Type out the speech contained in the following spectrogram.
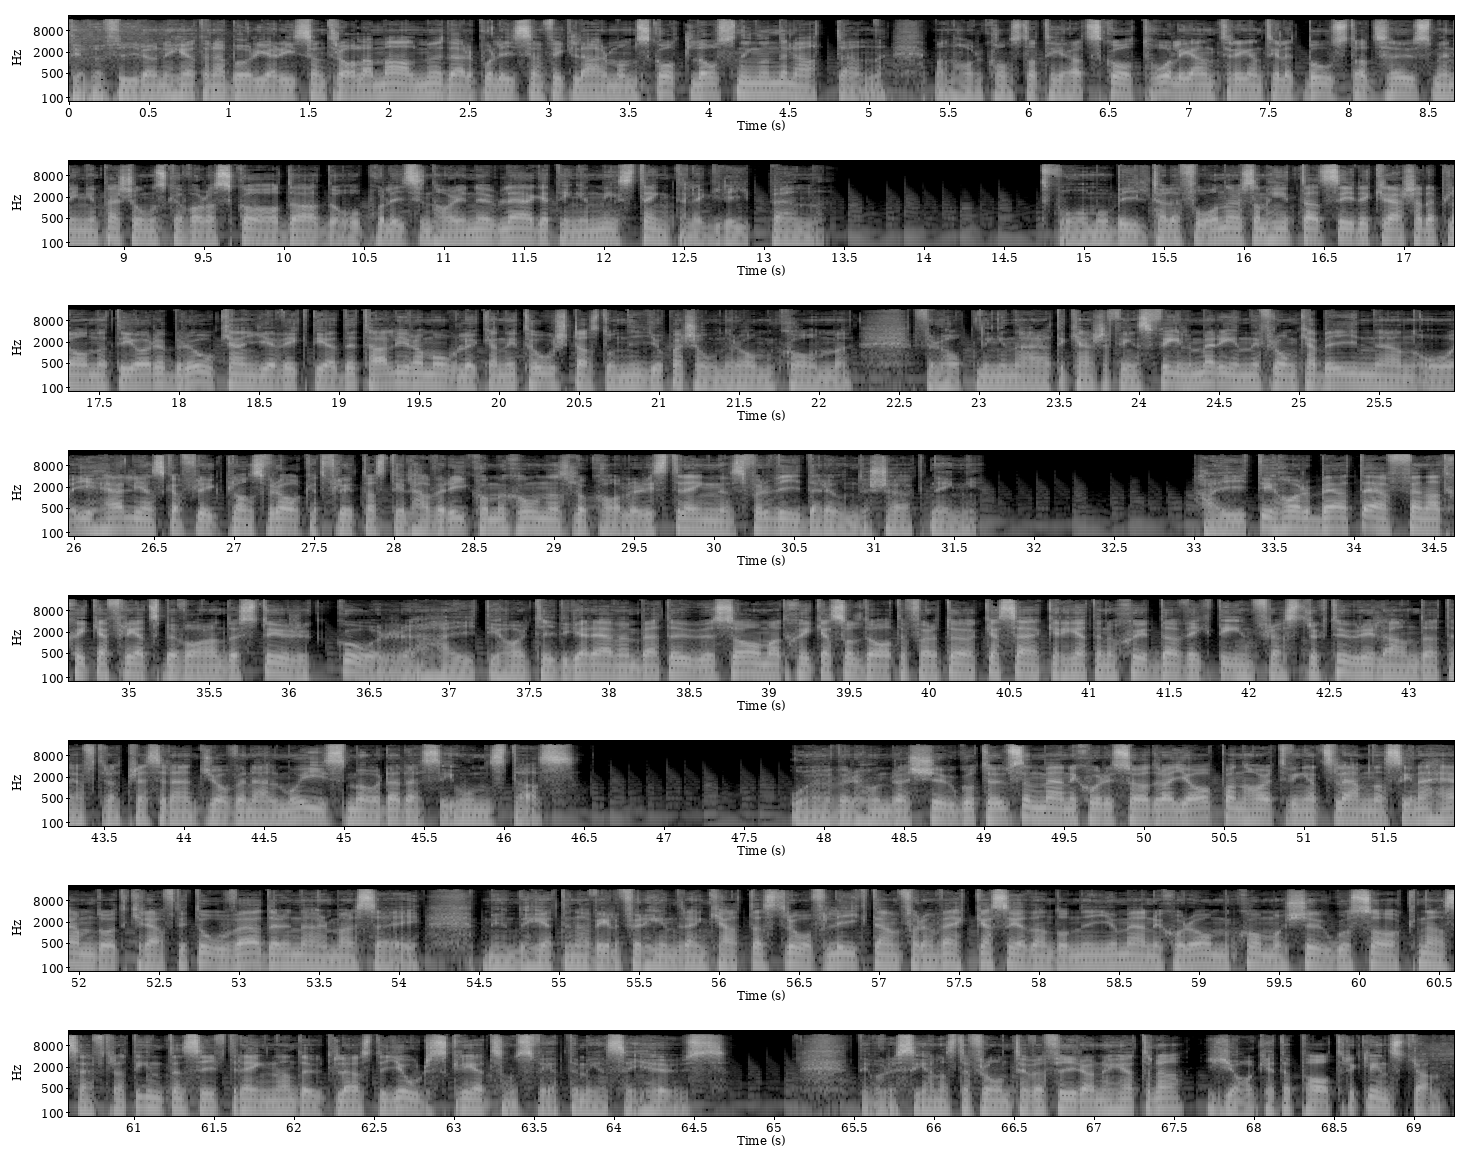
TV4-nyheterna börjar i centrala Malmö där polisen fick larm om skottlossning under natten. Man har konstaterat skotthål i entrén till ett bostadshus men ingen person ska vara skadad och polisen har i nuläget ingen misstänkt eller gripen. Två mobiltelefoner som hittats i det kraschade planet i Örebro kan ge viktiga detaljer om olyckan i torsdags då nio personer omkom. Förhoppningen är att det kanske finns filmer inifrån kabinen och i helgen ska flygplansvraket flyttas till haverikommissionens lokaler i Strängnäs för vidare undersökning. Haiti har bett FN att skicka fredsbevarande styrkor. Haiti har tidigare även bett USA om att skicka soldater för att öka säkerheten och skydda viktig infrastruktur i landet efter att president Jovenel Moïse mördades i onsdags. Och över 120 000 människor i södra Japan har tvingats lämna sina hem då ett kraftigt oväder närmar sig. Myndigheterna vill förhindra en katastrof lik den för en vecka sedan då nio människor omkom och 20 saknas efter att intensivt regnande utlöste jordskred som svepte med sig hus. Det var det senaste från TV4 Nyheterna. Jag heter Patrik Lindström.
